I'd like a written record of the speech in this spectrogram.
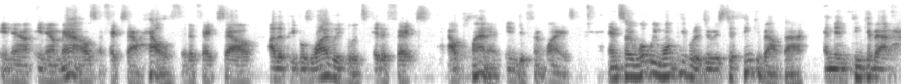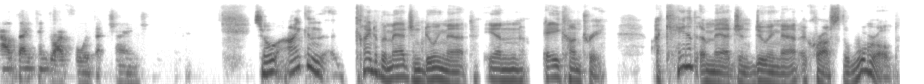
in our in our mouths affects our health. It affects our other people's livelihoods. It affects our planet in different ways. And so, what we want people to do is to think about that and then think about how they can drive forward that change. So, I can kind of imagine doing that in a country. I can't imagine doing that across the world.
